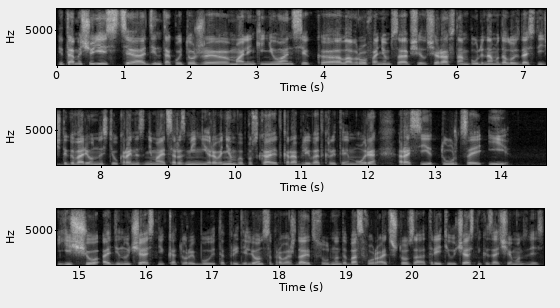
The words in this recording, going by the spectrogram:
И там еще есть один такой тоже маленький нюансик. Лавров о нем сообщил вчера. В Стамбуле нам удалось достичь договоренности. Украина занимается разминированием, выпускает корабли в открытое море. Россия, Турция и еще один участник, который будет определен, сопровождает судно до Босфора. А это что за третий участник и зачем он здесь?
